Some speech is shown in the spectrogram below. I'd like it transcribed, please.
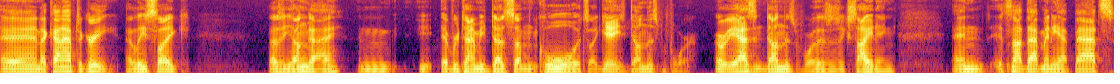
and I kind of have to agree. At least like as a young guy, and every time he does something cool, it's like, yeah, he's done this before, or he hasn't done this before. This is exciting, and it's not that many at bats.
